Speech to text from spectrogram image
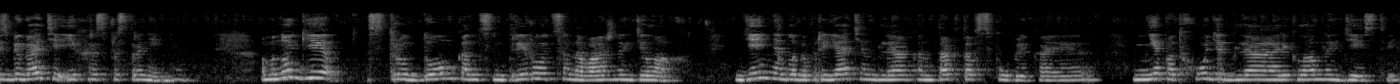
Избегайте их распространения. Многие с трудом концентрируются на важных делах. День неблагоприятен для контактов с публикой, не подходит для рекламных действий.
